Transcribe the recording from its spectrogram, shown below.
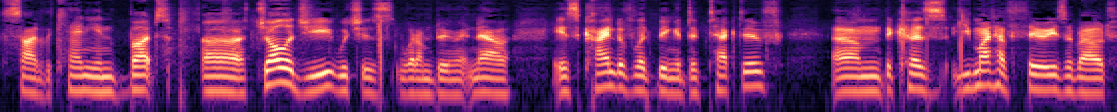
side of the canyon, but uh, geology, which is what I'm doing right now, is kind of like being a detective um, because you might have theories about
